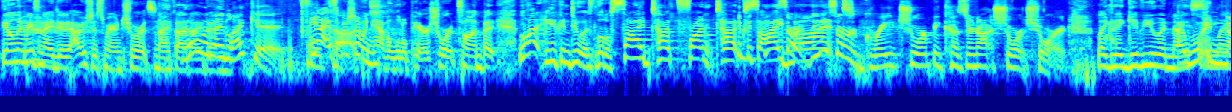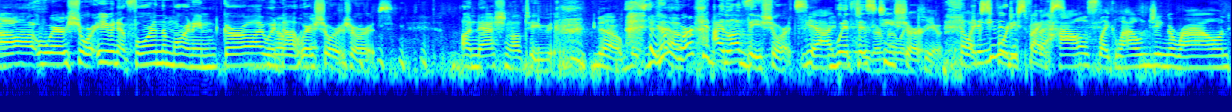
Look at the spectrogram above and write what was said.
The only reason I did it, I was just wearing shorts and I thought no, I'd... No, I um, like it. yeah, especially when you have a little pair of shorts on. But a lot you can do is little side tuck, front tuck, yeah, side these knot. Are, these are great short because they're not short short. Like they give you a nice I would length. not wear short. Even at four in the morning, girl, I would no not way. wear short shorts. On national TV. No, but you're no. working. I love these shorts. Yeah, with this t-shirt. Really They're like and sporty even just spice. for the house, like lounging around.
